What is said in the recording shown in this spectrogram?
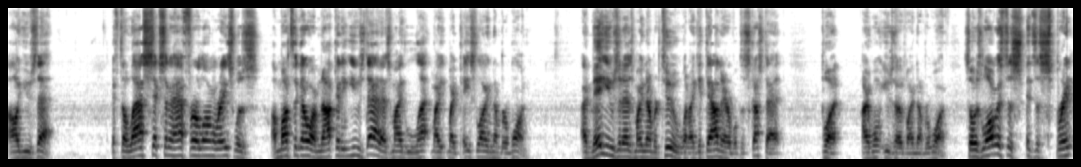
I'll use that. If the last six and a half furlong race was a month ago, I'm not going to use that as my my my pace line number one. I may use it as my number two when I get down there. We'll discuss that, but I won't use it as my number one. So as long as it's a sprint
